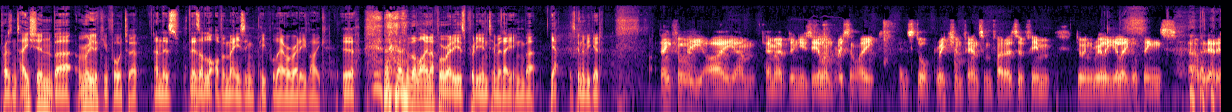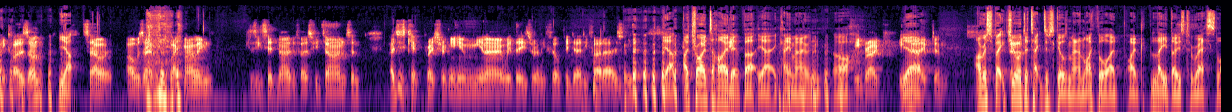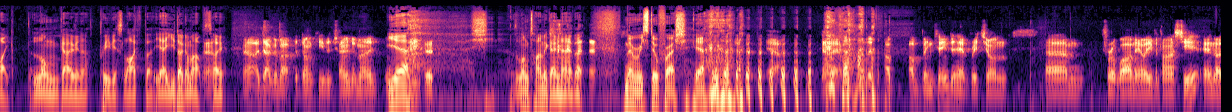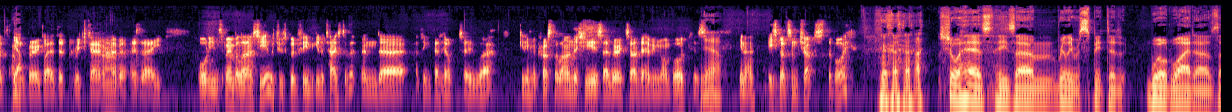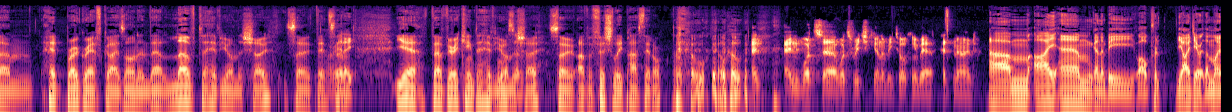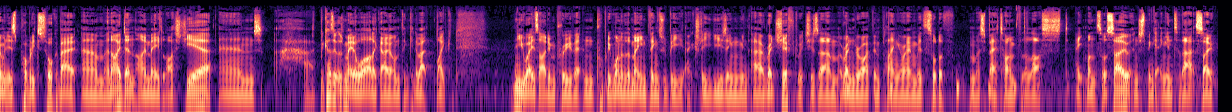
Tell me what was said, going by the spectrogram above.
presentation. But I'm really looking forward to it. And there's there's a lot of amazing people there already. Like the lineup already is pretty intimidating. But yeah, it's going to be good. Thankfully, I um, came over to New Zealand recently and stalked Rich and found some photos of him doing really illegal things uh, without any clothes on. Yeah, So I was able to blackmail him because he said no the first few times, and I just kept pressuring him, you know, with these really filthy, dirty photos. And yeah. I tried to hide it, but yeah, it came out, and oh, he broke, he Yeah. caved, and I respect your detective skills, man. I thought I'd, I'd laid those to rest like long ago in a previous life, but yeah, you dug them up. So no, I dug him up. The donkey that chambermaid. was Yeah. it was a long time ago now, but memory's still fresh. Yeah, Yeah, no, I've, I've been keen to have Rich on um, for a while now, even last year, and I, I'm Yeah. very glad that Rich came over as a audience member last year, which was good for him to get a taste of it, and uh, I think that helped to uh, get him across the line this year. So very excited to have him on board because yeah, you know he's got some chops, the boy. Sure has. He's um, really respected worldwide. I've um, had Brograph guys on, and they love to have you on the show. So that's Oh, really. um, yeah, they're very keen to have you on the show. So I've officially passed that on. oh cool, cool, cool. And and what's uh, what's Rich going to be talking about at Node? Um, I am going to be well. Pr- the idea at the moment is probably to talk about um, an ident that I made last year, and uh, because it was made a while ago, I'm thinking about like new ways that I'd improve it, and probably one of the main things would be actually using uh, Redshift, which is um, a renderer I've been playing around with sort of in my spare time for the last eight months or so, and just been getting into that. So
